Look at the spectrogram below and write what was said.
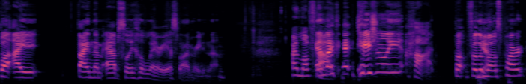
but I find them absolutely hilarious while I'm reading them, I love that. and like occasionally hot, but for the Yeah. most part,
